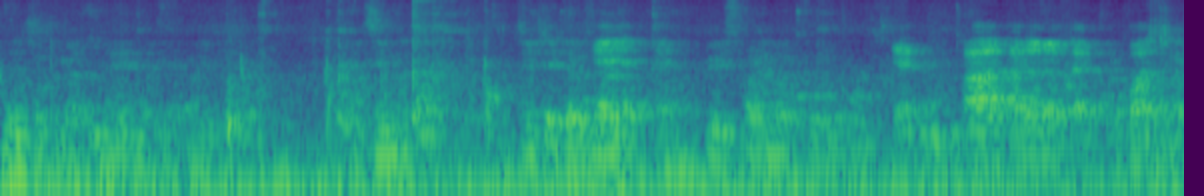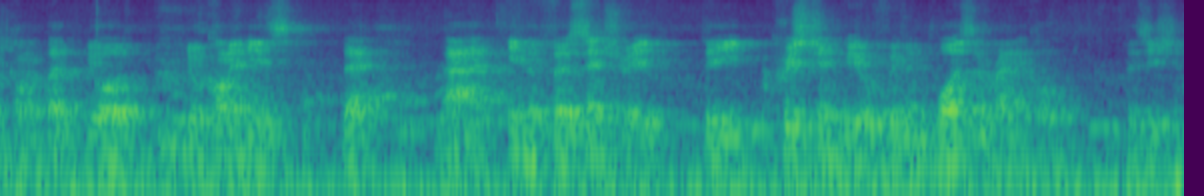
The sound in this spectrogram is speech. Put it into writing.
and then talk about the man that you know, he fits in with that? Did you there Yeah, yeah, yeah. Goose framework for? Yeah, uh, I don't know if that requires too much comment, but your your comment is that uh, in the first century, the Christian view of women was a radical position,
